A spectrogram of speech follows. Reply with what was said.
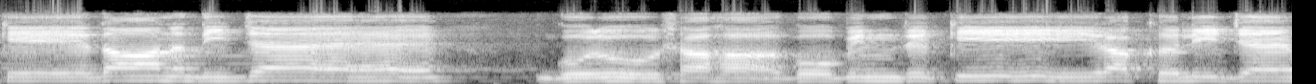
ਕੇ ਦਾਨ ਦੀਜੈ। ਗੁਰੂ ਸ਼ਾਹ ਗੋਬਿੰਦ ਕੀ ਰਖ ਲੀਜੈ।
